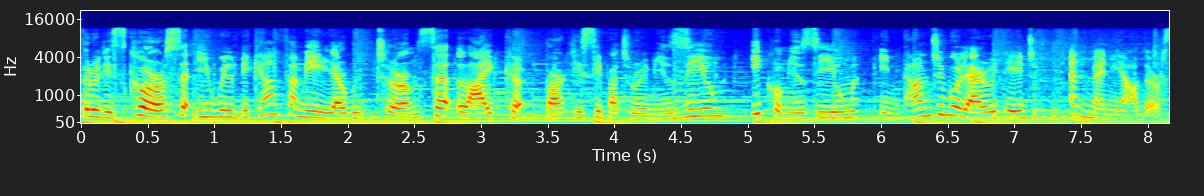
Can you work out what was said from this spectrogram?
Through this course, you will become familiar with terms like participatory museum, eco-museum, intangible heritage and many others.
